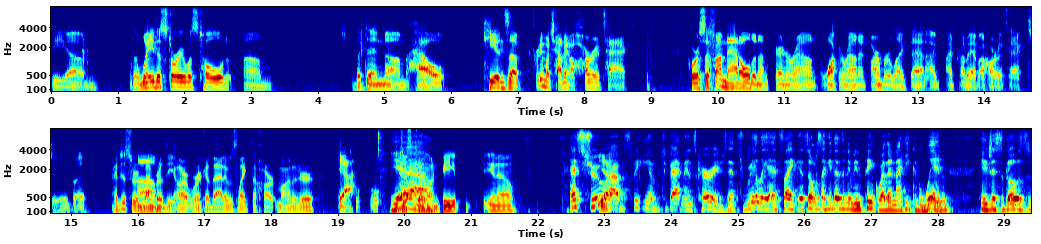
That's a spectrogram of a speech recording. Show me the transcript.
the um, the way the story was told, um, but then um, how he ends up pretty much having a heart attack. Of course, if I'm that old and I'm carrying around, walking around in armor like that, I I probably have a heart attack too. But I just remember Um, the artwork of that. It was like the heart monitor yeah, yeah just going beep, you know? That's true, Yeah. Rob. Speaking of to Batman's courage, that's really it's like it's almost like he doesn't even think whether or not he can win. He just goes,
